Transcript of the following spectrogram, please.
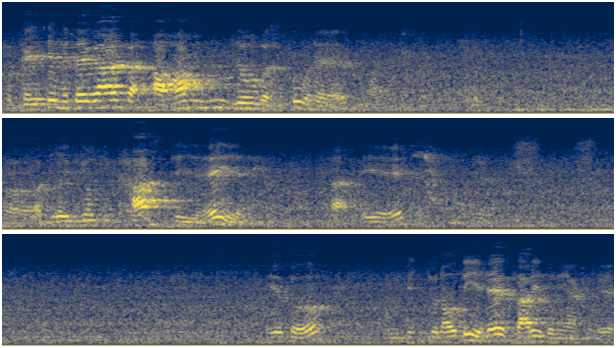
तो कैसे मिटेगा कि अहम जो वस्तु है अद्वैतियों की खास चीज़ है ये हाँ, ये ये तो उनकी चुनौती है सारी दुनिया के लिए।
